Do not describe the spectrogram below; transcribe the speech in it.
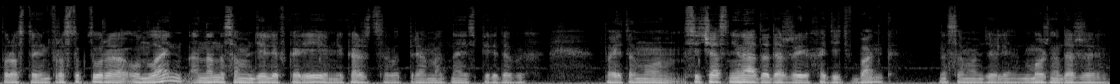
просто инфраструктура онлайн, она на самом деле в Корее, мне кажется, вот прям одна из передовых. Поэтому сейчас не надо даже ходить в банк, на самом деле. Можно даже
